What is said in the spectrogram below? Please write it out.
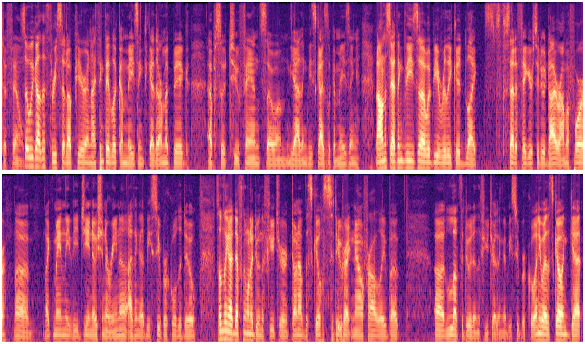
to film. So we got the three set up here, and I think they look amazing together. I'm a big episode two fan, so um, yeah, I think these guys look amazing. And honestly, I think these uh, would be a really good like set of figures to do a diorama for. Uh, like mainly the Geonosian Arena. I think that'd be super cool to do. Something I definitely want to do in the future. Don't have the skills to do right now, probably, but uh, I'd love to do it in the future. I think that'd be super cool. Anyway, let's go and get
